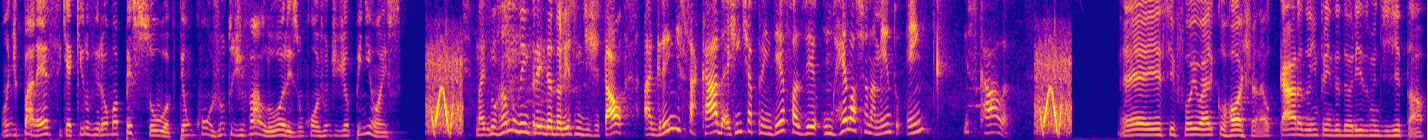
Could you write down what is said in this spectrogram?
onde parece que aquilo virou uma pessoa que tem um conjunto de valores, um conjunto de opiniões. Mas no ramo do empreendedorismo digital, a grande sacada é a gente aprender a fazer um relacionamento em escala. É, esse foi o Érico Rocha, né, o cara do empreendedorismo digital.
